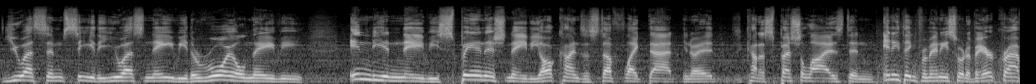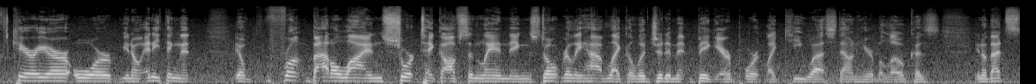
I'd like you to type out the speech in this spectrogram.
USMC, the US Navy, the Royal Navy, Indian Navy, Spanish Navy, all kinds of stuff like that. You know, it kind of specialized in anything from any sort of aircraft carrier or, you know, anything that you know, front battle lines, short takeoffs and landings. Don't really have like a legitimate big airport like Key West down here below because you know that's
